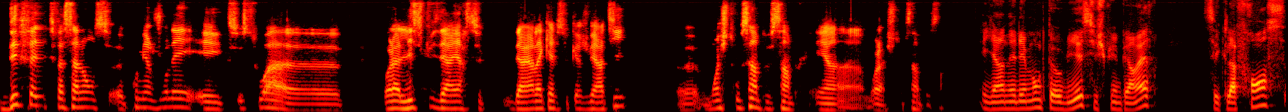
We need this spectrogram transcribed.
Défaite face à Lens euh, première journée et que ce soit euh, voilà l'excuse derrière derrière laquelle se cache Verratti. moi je trouve ça un peu simple et voilà je trouve ça un peu simple. Il y a un élément que tu as oublié si je puis me permettre, c'est que la France,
